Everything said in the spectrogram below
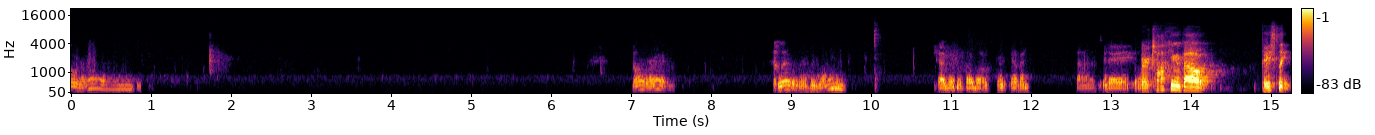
All right. All right. Hello, everyone. Kevin, I was for Kevin, uh, today we're talking about basically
